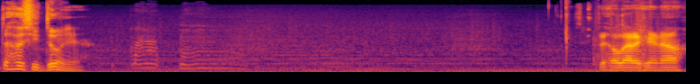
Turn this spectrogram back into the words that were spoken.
the hell is he doing here? The hell out of here now.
